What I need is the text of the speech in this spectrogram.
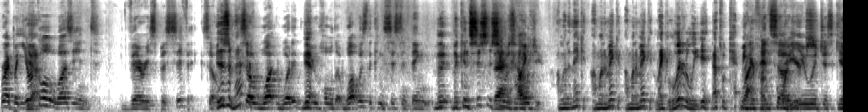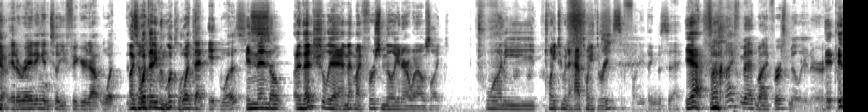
Right, but your Yeah. goal wasn't very specific. So It doesn't matter. So what? What did Yeah. you hold? Up? What was the consistent thing? The the consistency That was held like you. I'm gonna make it. I'm gonna make it. I'm gonna make it. Like literally it. That's what kept me here Right, for and four so years. you would just keep Yeah. iterating until you figured out what Like, what that even looked like. what that it was. And then So- eventually I met my first millionaire when I was like 20, 22 and a half, 23. it's a funny thing to say. Yeah. I've met my first millionaire. It, it,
